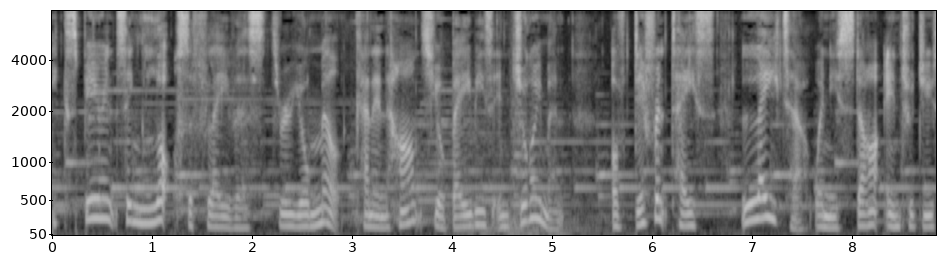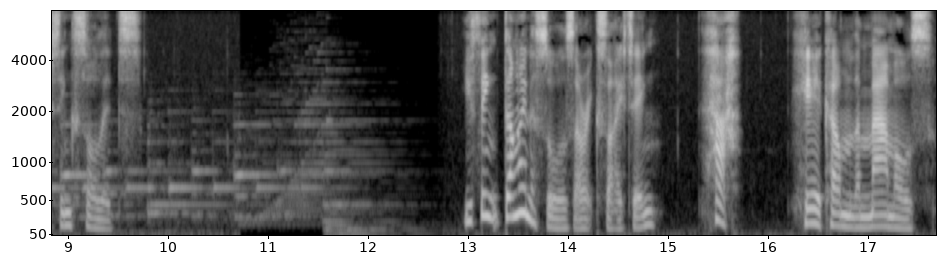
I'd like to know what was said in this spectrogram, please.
Experiencing lots of flavours through your milk can enhance your baby's enjoyment of different tastes later when you start introducing solids. You think dinosaurs are exciting? Ha! Here come the mammals.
